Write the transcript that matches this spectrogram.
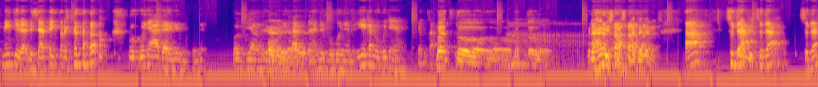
Ini tidak disetting ternyata bukunya ada ini bukunya. Bagi yang yeah, yeah, yeah. nah ini bukunya. Ini kan bukunya ya. Bentar. Betul, ah. betul. Udah habis Mas bacanya Mas. Ah, sudah, sudah, sudah,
